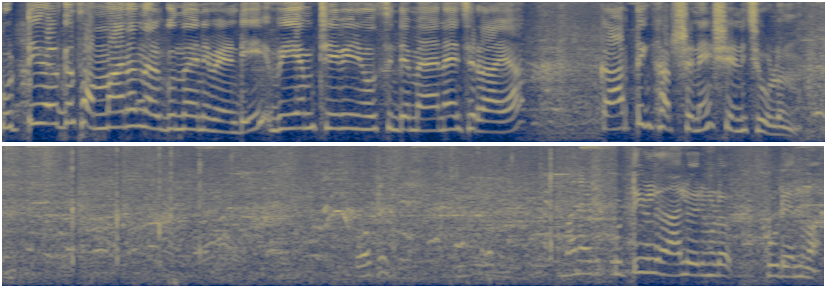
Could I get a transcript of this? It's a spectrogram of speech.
കുട്ടികൾക്ക് സമ്മാനം നൽകുന്നതിന് വേണ്ടി വി എം ടി വി ന്യൂസിന്റെ മാനേജറായ കാർത്തിക് ഹർഷനെ ക്ഷണിച്ചുകൊള്ളുന്നു. കുട്ടികൾ നാലുപേരും കൂടെ കൂടെ ഒന്ന് വാ-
